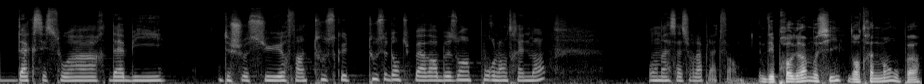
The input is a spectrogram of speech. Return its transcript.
d'accessoires, d'habits, de chaussures, enfin tout tout ce dont tu peux avoir besoin pour l'entraînement on a ça sur la plateforme. Des programmes aussi d'entraînement ou pas?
